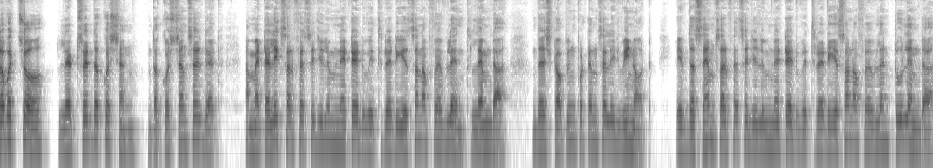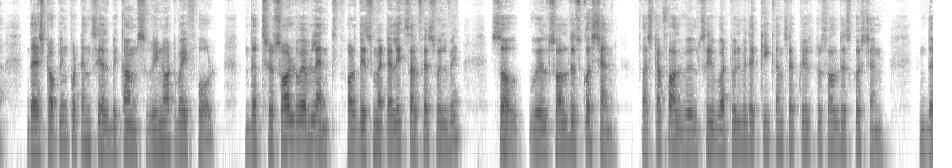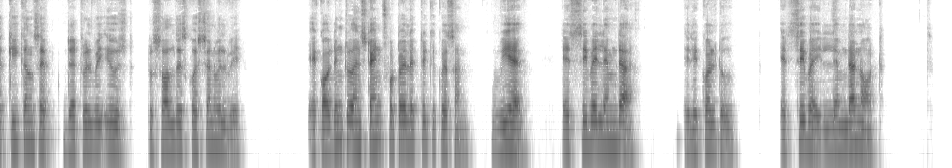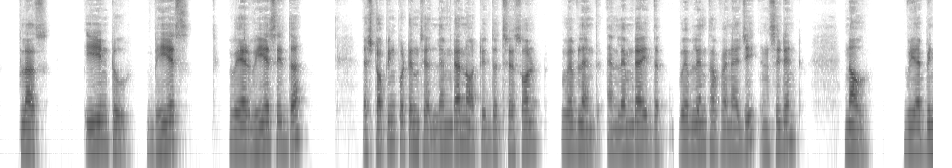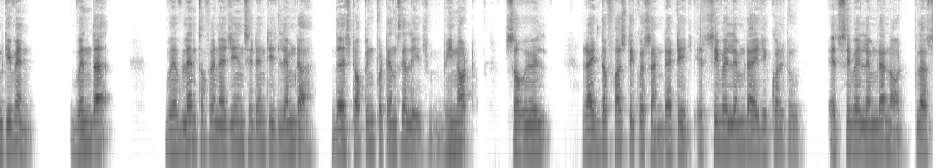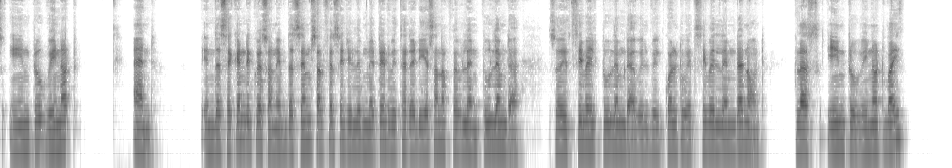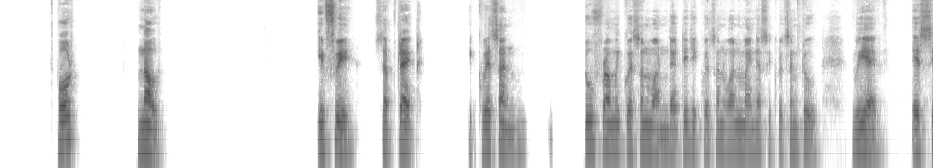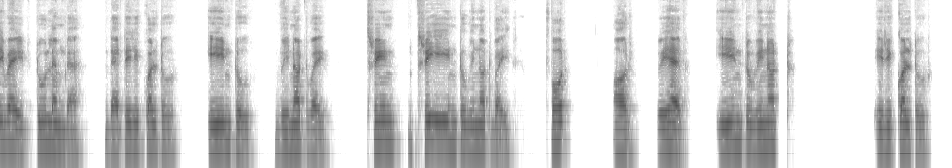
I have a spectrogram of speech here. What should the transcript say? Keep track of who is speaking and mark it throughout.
Speaker 1: Hello let's read the question. The question says that a metallic surface is illuminated with radiation of wavelength lambda. The stopping potential is V naught. If the same surface is illuminated with radiation of wavelength 2 lambda, the stopping potential becomes V naught by 4. The threshold wavelength for this metallic surface will be. So we will solve this question. First of all, we will see what will be the key concept to solve this question. The key concept that will be used to solve this question will be according to Einstein photoelectric equation we have Hc by lambda is equal to Hc by lambda naught plus E into Vs where Vs is the stopping potential lambda naught is the threshold wavelength and lambda is the wavelength of energy incident. Now we have been given when the wavelength of energy incident is lambda, the stopping potential is V naught. So we will write the first equation that is Hc by lambda is equal to Hc by lambda naught plus E into V naught and in the second equation if the same surface is illuminated with a radiation of wavelength 2 lambda so Hc by 2 lambda will be equal to Hc by lambda naught plus E into V naught by 4. Now if we subtract equation 2 from equation 1 that is equation 1 minus equation 2 we have Hc by 2 lambda that is equal to E into V naught by 3, 3 into V naught by 4 or we have E into V naught is equal to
